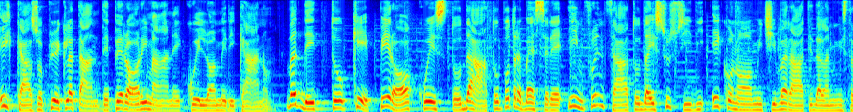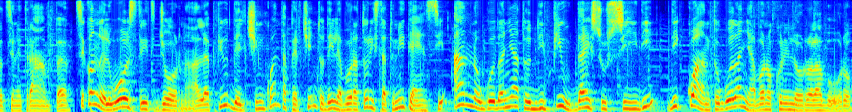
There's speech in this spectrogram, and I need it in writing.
Il caso più eclatante però rimane quello americano. Va detto che però questo dato potrebbe essere influenzato dai sussidi economici varati dall'amministrazione Trump. Secondo il Wall Street Journal, più del 50% dei lavoratori statunitensi hanno guadagnato di più dai sussidi di quanto guadagnavano con il loro lavoro.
